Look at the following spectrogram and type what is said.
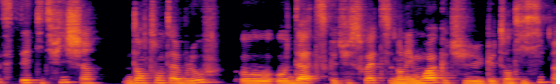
ces petites fiches dans ton tableau aux, dates que tu souhaites, dans les mois que tu que anticipes.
